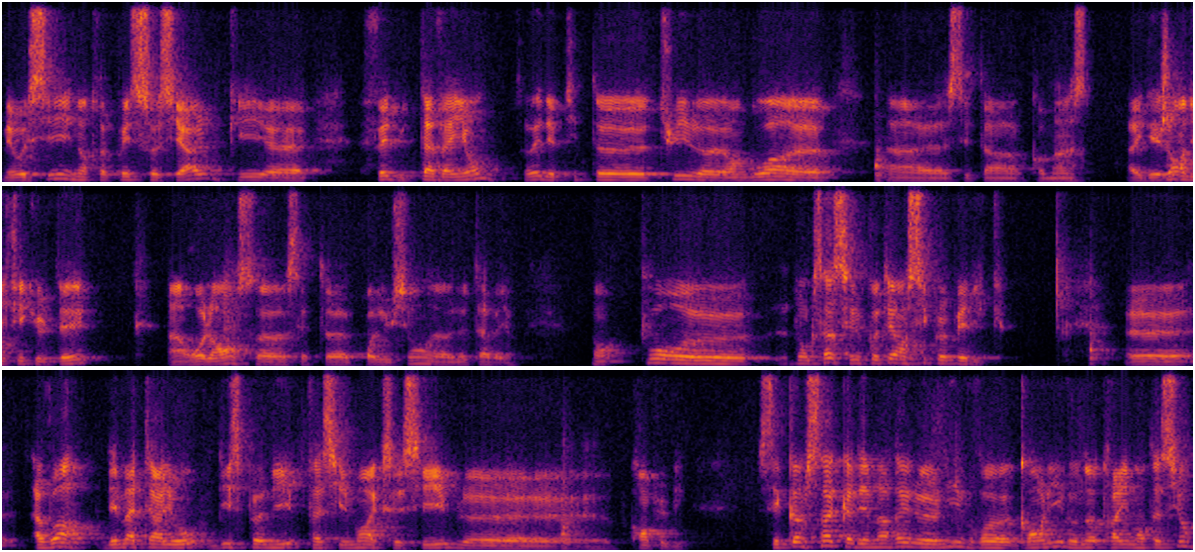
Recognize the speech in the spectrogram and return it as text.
mais aussi une entreprise sociale qui euh, fait du tavaillon, vous savez, des petites euh, tuiles en bois, euh, c'est un, comme avec des gens en difficulté, hein, relance cette production de tavaillon. Donc, ça, c'est le côté encyclopédique. avoir des matériaux disponibles, facilement accessibles, grand public. C'est comme ça qu'a démarré le livre, grand livre Notre alimentation.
